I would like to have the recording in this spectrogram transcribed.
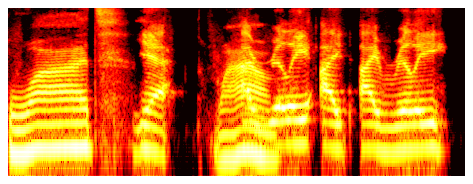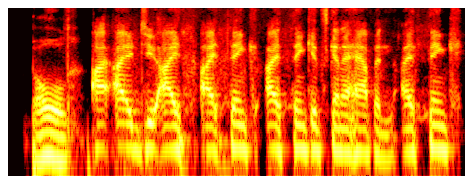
What? Yeah. Wow. I really, I I really bold. I, I do. I I think I think it's going to happen. I think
